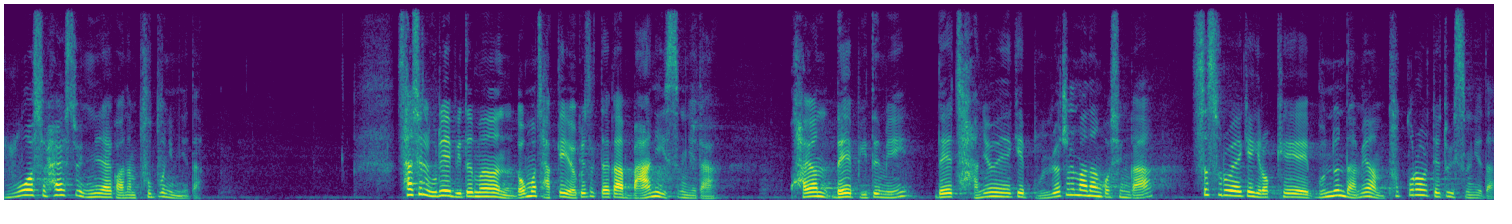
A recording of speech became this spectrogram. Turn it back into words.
무엇을 할 수 있느냐에 관한 부분입니다. 사실 우리의 믿음은 너무 작게 여겨질 때가 많이 있습니다. 과연 내 믿음이 내 자녀에게 물려줄 만한 것인가? 스스로에게 이렇게 묻는다면 부끄러울 때도 있습니다.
